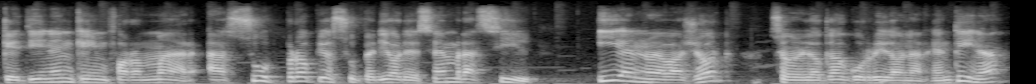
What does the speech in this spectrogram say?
que tienen que informar a sus propios superiores en Brasil y en Nueva York sobre lo que ha ocurrido en la Argentina.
